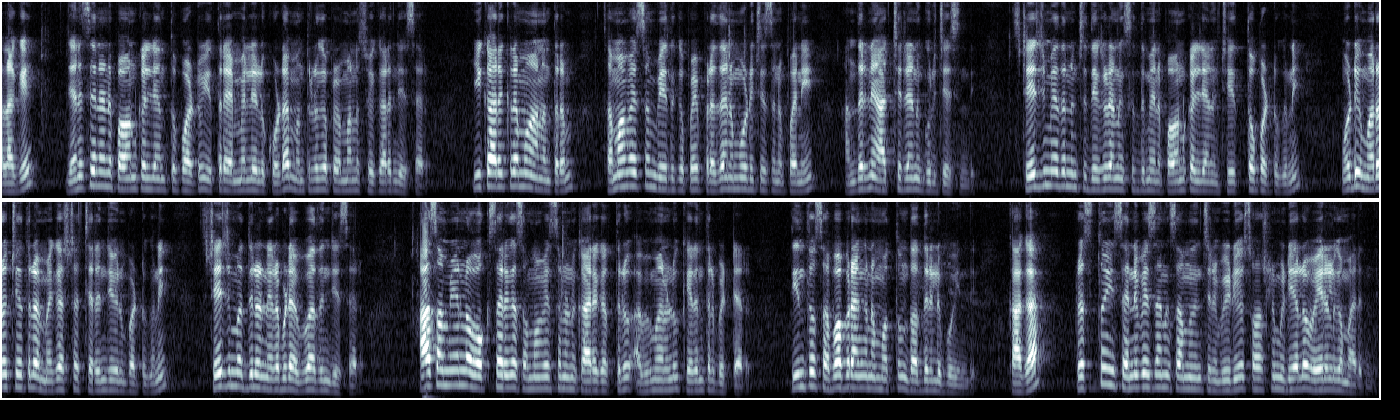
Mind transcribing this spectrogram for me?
అలాగే జనసేనని పవన్ కళ్యాణ్తో పాటు ఇతర ఎమ్మెల్యేలు కూడా మంత్రులుగా ప్రమాణ స్వీకారం చేశారు. ఈ కార్యక్రమం అనంతరం సమావేశం వేదికపై ప్రధాని మోడీ చేసిన పని అందరినీ ఆశ్చర్యానికి గురిచేసింది. స్టేజ్ మీద నుంచి దిగడానికి సిద్ధమైన పవన్ కళ్యాణ్ చేతితో పట్టుకుని మోడీ మరో చేతిలో మెగాస్టార్ చిరంజీవిని పట్టుకుని స్టేజ్ మధ్యలో నిలబడి అభివాదం చేశారు. ఆ సమయంలో ఒకసారిగా సమావేశంలోని కార్యకర్తలు అభిమానులు కేరింతలు పెట్టారు. దీంతో సభా ప్రాంగణం మొత్తం దద్దరిల్లిపోయింది. కాగా ప్రస్తుతం ఈ సన్నివేశానికి సంబంధించిన వీడియో సోషల్ మీడియాలో వైరల్గా మారింది.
